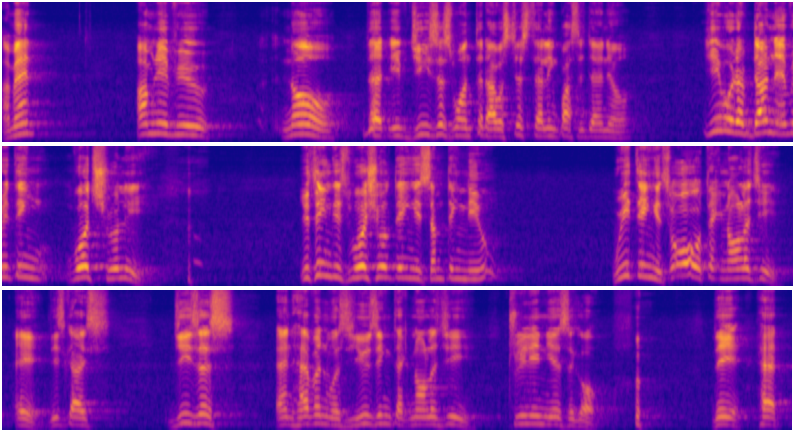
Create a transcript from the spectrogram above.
Amen? How many of you know that if Jesus wanted, I was just telling Pastor Daniel, he would have done everything virtually. you think this virtual thing is something new? We think it's, oh, technology. Hey, these guys, Jesus and heaven was using technology trillion years ago. They had,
